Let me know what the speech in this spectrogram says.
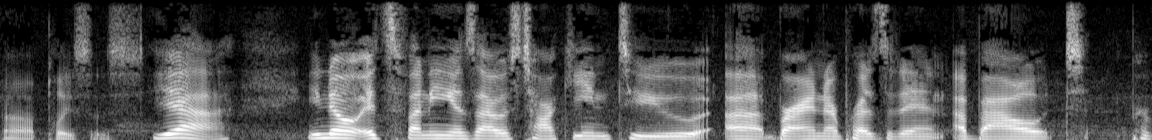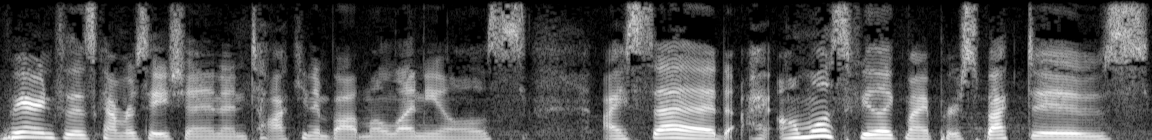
uh, places? Yeah. You know, it's funny as I was talking to uh, Brian, our president, about preparing for this conversation and talking about millennials, I said, I almost feel like my perspectives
